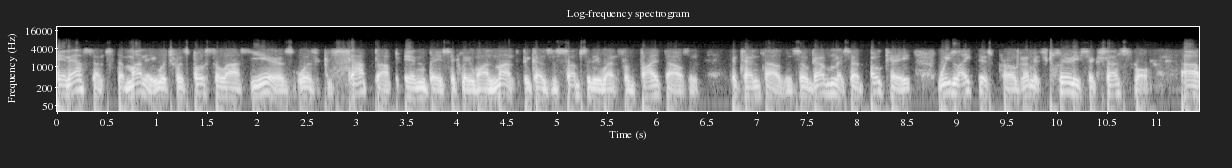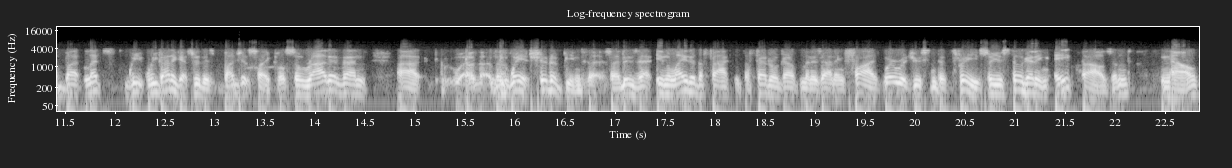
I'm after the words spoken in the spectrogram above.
In essence, the money, which was supposed to last years, was sapped up in basically one month because the subsidy went from 5,000 to 10,000. So government said, okay, we like this program. It's clearly successful, uh, but let's, we, we got to get through this budget cycle. So rather than uh, the way it should have been said is that in light of the fact that the federal government is adding five, we're reducing to three. So you're still getting 8,000 now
